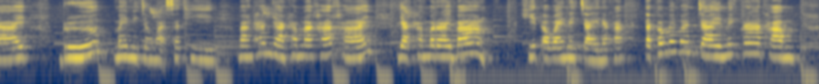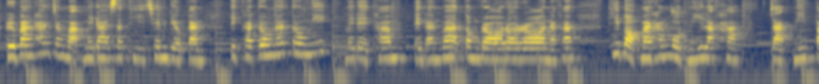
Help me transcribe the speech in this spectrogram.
ย้าย หรือไม่มีจังหวะสักที บางท่านอยากทำมาค้าขาย อยากทำอะไรบ้างคิดเอาไว้ในใจนะคะ แต่ก็ไม่มั่นใจไม่กล้าทำหรือบางท่านจังหวะไม่ได้สักทีเช่นเดียวกัน ติดขัดตรงนั้นตรงนี้ไม่ได้ทำเป็นอันว่าต้องรอรอรอนะคะ ที่บอกมาทั้งหมดนี้ละค่ะ จากนี้ไป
